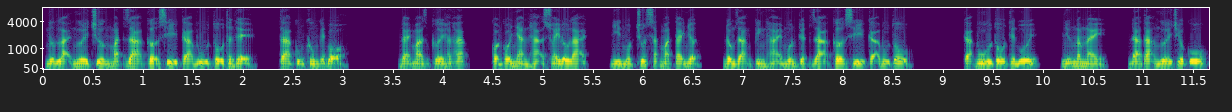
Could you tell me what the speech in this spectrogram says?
ngược lại ngươi trướng mắt dạ cờ xì cạ bụ tổ thân thể, ta cũng không ghét bỏ. Đại mars cười hắc hắc, còn có nhàn hạ xoay đầu lại, nhìn một chút sắc mặt tái nhợt, đồng dạng kinh hãi muốn tuyệt dạ cờ xì cạ bụ tổ. Cạ bù tổ tiền bối, những năm này, đa tạ ngươi chiều cố.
